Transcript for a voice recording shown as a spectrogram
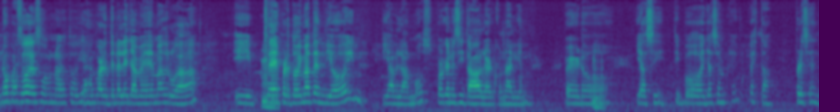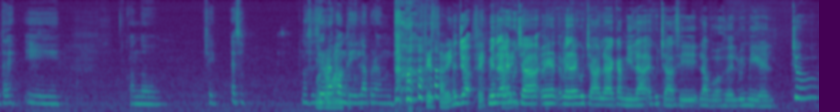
No pasó eso uno de estos días en cuarentena, le llamé de madrugada y se despertó y me atendió y, y hablamos porque necesitaba hablar con alguien. Pero, y así, tipo, ella siempre está presente y cuando, sí, eso. No sé Muy si respondí la pregunta. Sí, está bien. Yo, Sí, mientras está la bien. escuchaba, mientras mientras la escuchaba hablar a Camila, escuchaba así la voz de Luis Miguel. Yo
